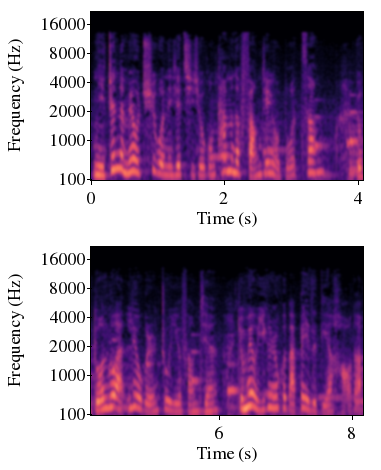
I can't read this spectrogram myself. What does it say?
你真的没有去过那些汽修工，他们的房间有多脏，有多乱。六个人住一个房间，就没有一个人会把被子叠好的。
